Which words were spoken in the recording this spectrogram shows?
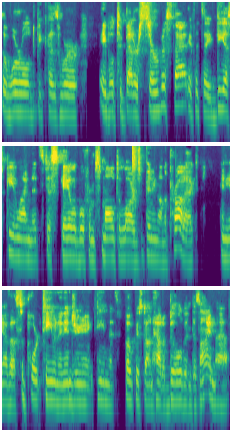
the world because we're able to better service that. If it's a DSP line that's just scalable from small to large, depending on the product, and you have a support team and an engineering team that's focused on how to build and design that,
